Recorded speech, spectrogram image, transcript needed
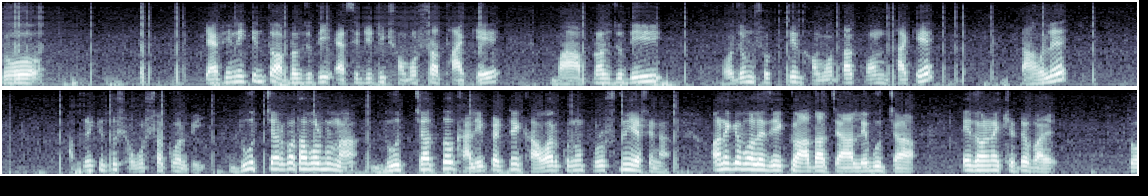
তো ক্যাফিনে কিন্তু আপনার যদি অ্যাসিডিটিক সমস্যা থাকে বা আপনার যদি হজম শক্তির ক্ষমতা কম থাকে, তাহলে আপনার কিন্তু সমস্যা করবেই। দুধ চার কথা বলব না, দুধ চা তো খালি পেটে খাওয়ার কোনো প্রশ্নই আসে না। অনেকে বলে যে একটু আদা চা, লেবু চা, এ ধরনের খেতে পারে। তো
